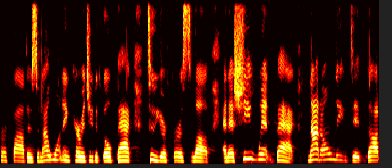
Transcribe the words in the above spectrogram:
her fathers. And I want to encourage you to go back to your first love. And as she went back, not only did God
